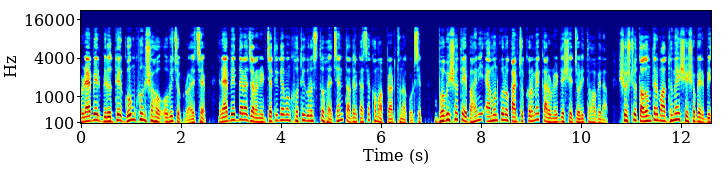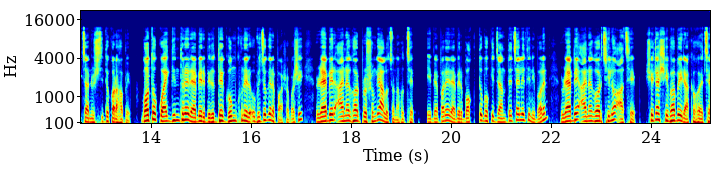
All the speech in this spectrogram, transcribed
র্যাবের বিরুদ্ধে গুম খুন সহ অভিযোগ রয়েছে। র্যাবের দ্বারা যারা নির্যাতিত এবং ক্ষতিগ্রস্ত হয়েছেন, তাদের কাছে ক্ষমা প্রার্থনা করছি। ভবিষ্যতে বাহিনী এমন কোনো কার্যক্রমে কারও নির্দেশে জড়িত হবে না। সুষ্ঠু তদন্তের মাধ্যমে সেসবের বিচার নিশ্চিত করা হবে। গত কয়েকদিন ধরে র্যাবের বিরুদ্ধে গুম খুনের অভিযোগের পাশাপাশি র্যাবের আয়নাঘর প্রসঙ্গে আলোচনা হচ্ছে। এ ব্যাপারে র্যাবের বক্তব্য কি জানতে চাইলে তিনি বলেন, র্যাবে আয়নাঘর ছিল, আছে। সেটা সেভাবেই রাখা হয়েছে।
